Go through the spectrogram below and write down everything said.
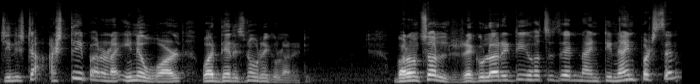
জিনিসটা আসতেই পারে না in a world where there is no regularity বরঞ্চ রেগুলারিটি হচ্ছে যে নাইনটি নাইন পার্সেন্ট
